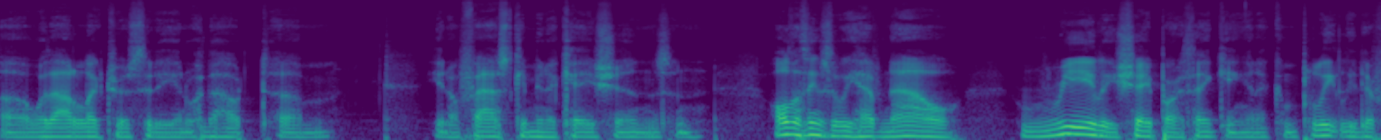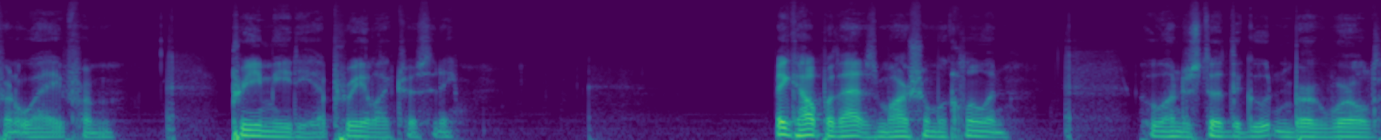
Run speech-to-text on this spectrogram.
uh, without electricity and without um, you know, fast communications and all the things that we have now really shape our thinking in a completely different way from pre media, pre electricity. Big help with that is Marshall McLuhan, who understood the Gutenberg world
